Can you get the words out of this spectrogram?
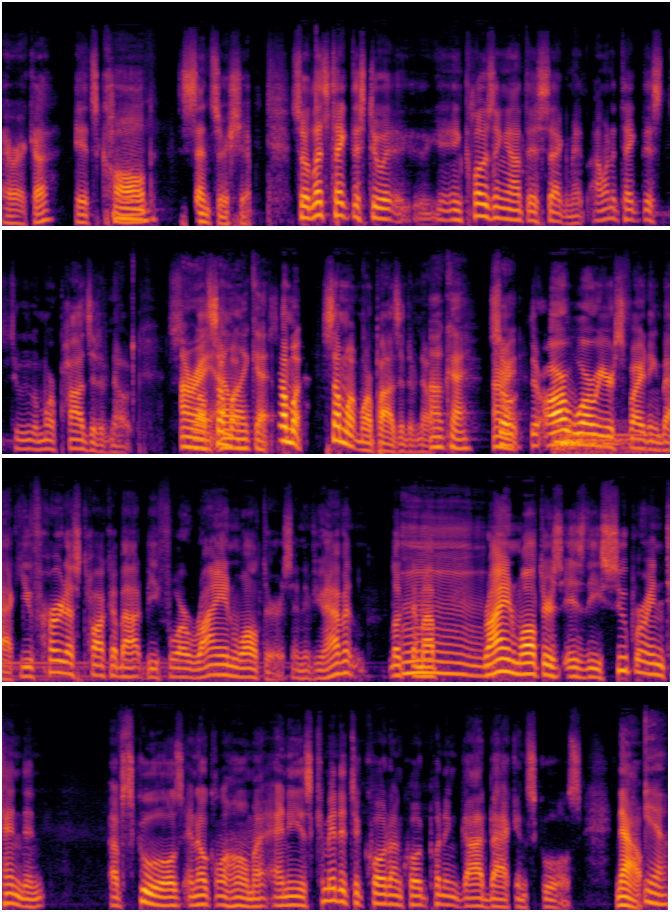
Ericka. Mm. It's called censorship. So let's take this to a, in closing out this segment. I want to take this to a more positive note. All Well, somewhat, I like it. somewhat somewhat more positive note. Okay. all So right. there are warriors fighting back. You've heard us talk about before Ryan Walters, and if you haven't looked them up, Mm, Ryan Walters is the superintendent of schools in Oklahoma, and he is committed to quote unquote putting God back in schools. Now, yeah.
